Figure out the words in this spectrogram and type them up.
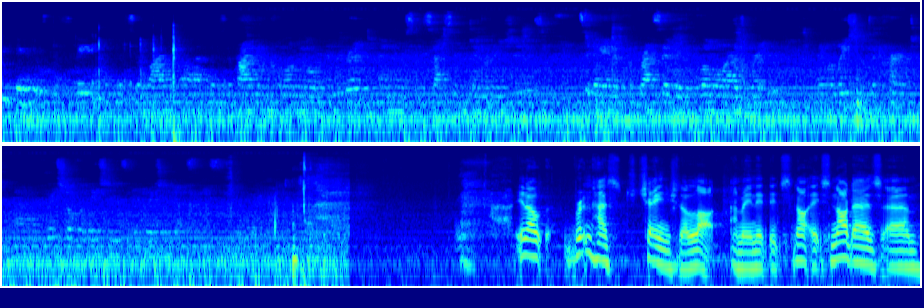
You think the state uh, surviving colonial immigrant and her successive generations today in a progressive and globalized Britain in relation to current uh, racial relations and racial justice? You know, Britain has changed a lot. I mean, it, it's not it's not as um,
